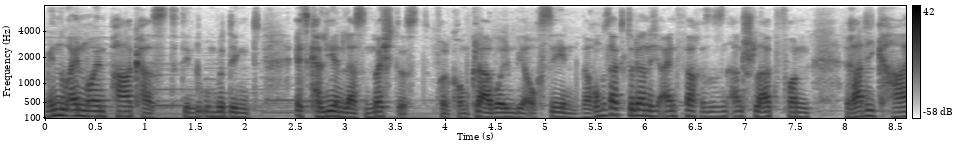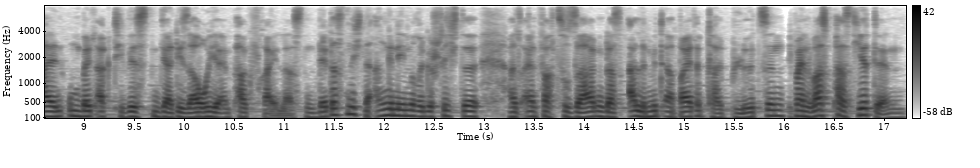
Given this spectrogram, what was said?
Wenn du einen neuen Park hast, den du unbedingt eskalieren lassen möchtest, vollkommen klar, wollen wir auch sehen. Warum sagst du da nicht einfach, es ist ein Anschlag von radikalen Umweltaktivisten, die halt die Saurier im Park freilassen? Wäre das nicht eine angenehmere Geschichte, als einfach zu sagen, dass alle Mitarbeiter total blöd sind? Ich meine, was passiert denn?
